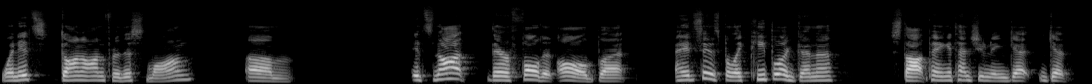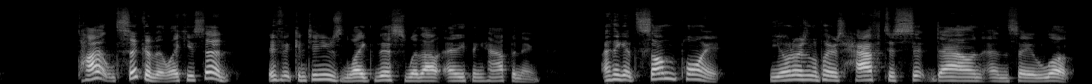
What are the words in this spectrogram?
when it's gone on for this long, um, it's not their fault at all. But I hate to say this, but like people are gonna stop paying attention and get get tired, sick of it. Like you said, if it continues like this without anything happening, I think at some point the owners and the players have to sit down and say, look,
